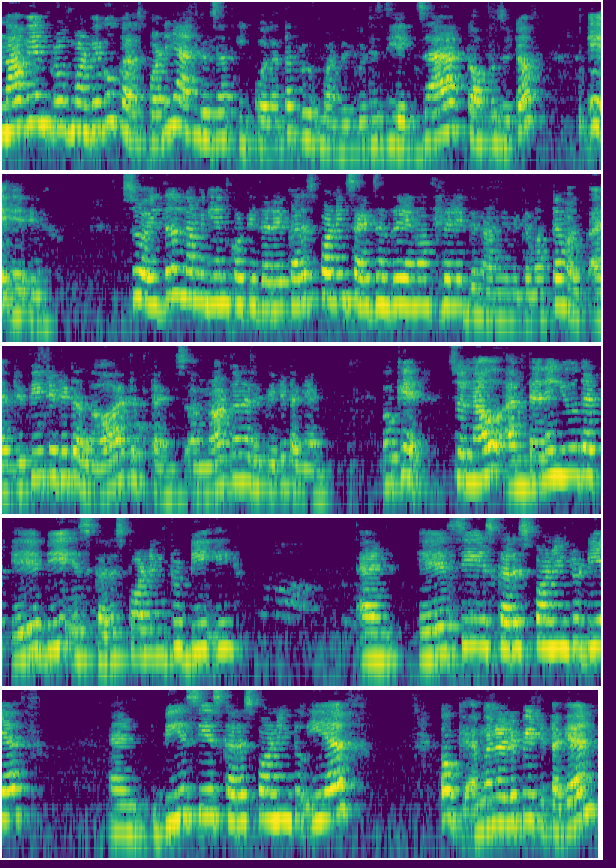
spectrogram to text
ನಾವೇನ್ ಪ್ರೂವ್ ಮಾಡಬೇಕು? ಕರೆಸ್ಪಾಂಡಿಂಗ್ ಆಂಗಲ್ಸ್ ಆರ್ ಈಕ್ವಲ್ ಅಂತ ಪ್ರೂವ್ ಮಾಡಬೇಕು. It is the exact opposite of A A A so ಇದ್ರಲ್ಲಿ ನಮಗೆ ಏನು ಕೊಟ್ಟಿದ್ದಾರೆ? ಕರೆಸ್ಪಾಂಡಿಂಗ್ ಸೈಡ್ಸ್ ಅಂದ್ರೆ ಏನು ಅಂತ ಹೇಳಿದ್ದೆ ನಾನು ನಿಮಗೆ. ಮತ್ತೆ I repeated it a lot of times I not gonna repeat it again okay so now I am telling you that A B is corresponding to D E and A C is corresponding to D DF and BC is corresponding to EF. Okay, I'm going to repeat it again.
